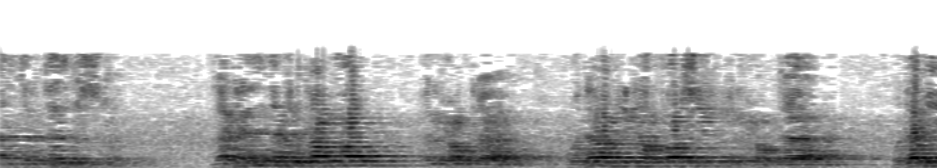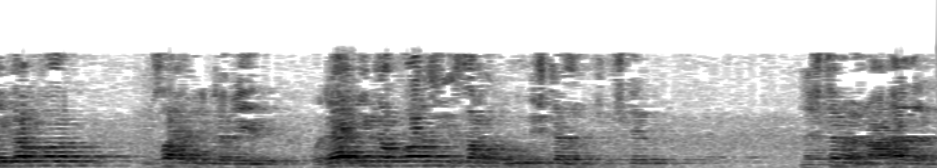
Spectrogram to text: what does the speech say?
أن تلتزم السنة لكن أنت بتكفر الحكام. وده ما بيكفرش الحكام. وده بيكفر صاحب الكبير. وده بيكفرش صاحب الأمور نجتمع مش مشكلة. نجتمع مع هذا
